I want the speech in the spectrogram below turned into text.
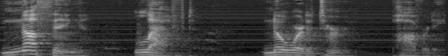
nothing left, nowhere to turn. Poverty.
